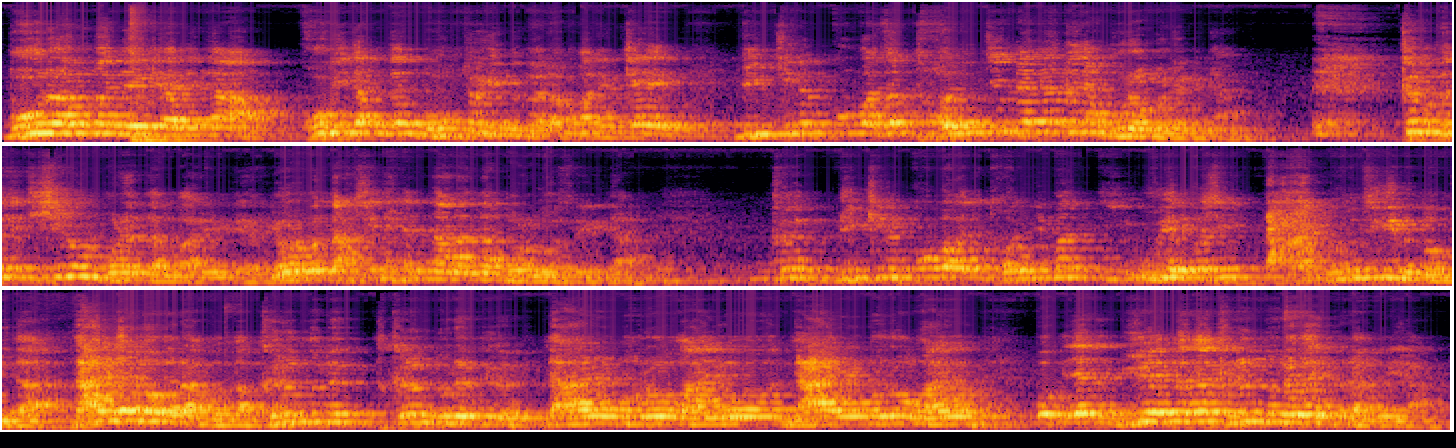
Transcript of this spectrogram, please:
뭐라고만 얘기하느냐. 고기 잡는 목적이 있는 거란 말이에요 깨 미끼를 뽑아서 던지면 그냥 물어버려 그냥 그럼 그게 신호를 보냈단 말이에요. 여러분 낚시는 했나 안 했나 그냥. 그 미끼를 뽑아가지고 던지면 이 위에 것이 딱 움직이는 겁니다. 날 잡아가라고 막 그런 노래 그런 노래들 날 보러 와요, 날 보러 와요. 뭐 그냥 유행가가 그런 노래가 있더라고요.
